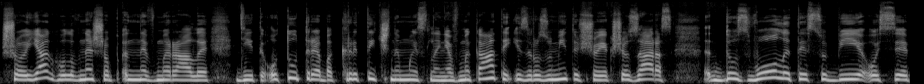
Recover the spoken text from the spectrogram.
що як головне, щоб не вмирали діти. Отут треба критичне мислення вмикати і зрозуміти, що якщо зараз дозволити собі ось е,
